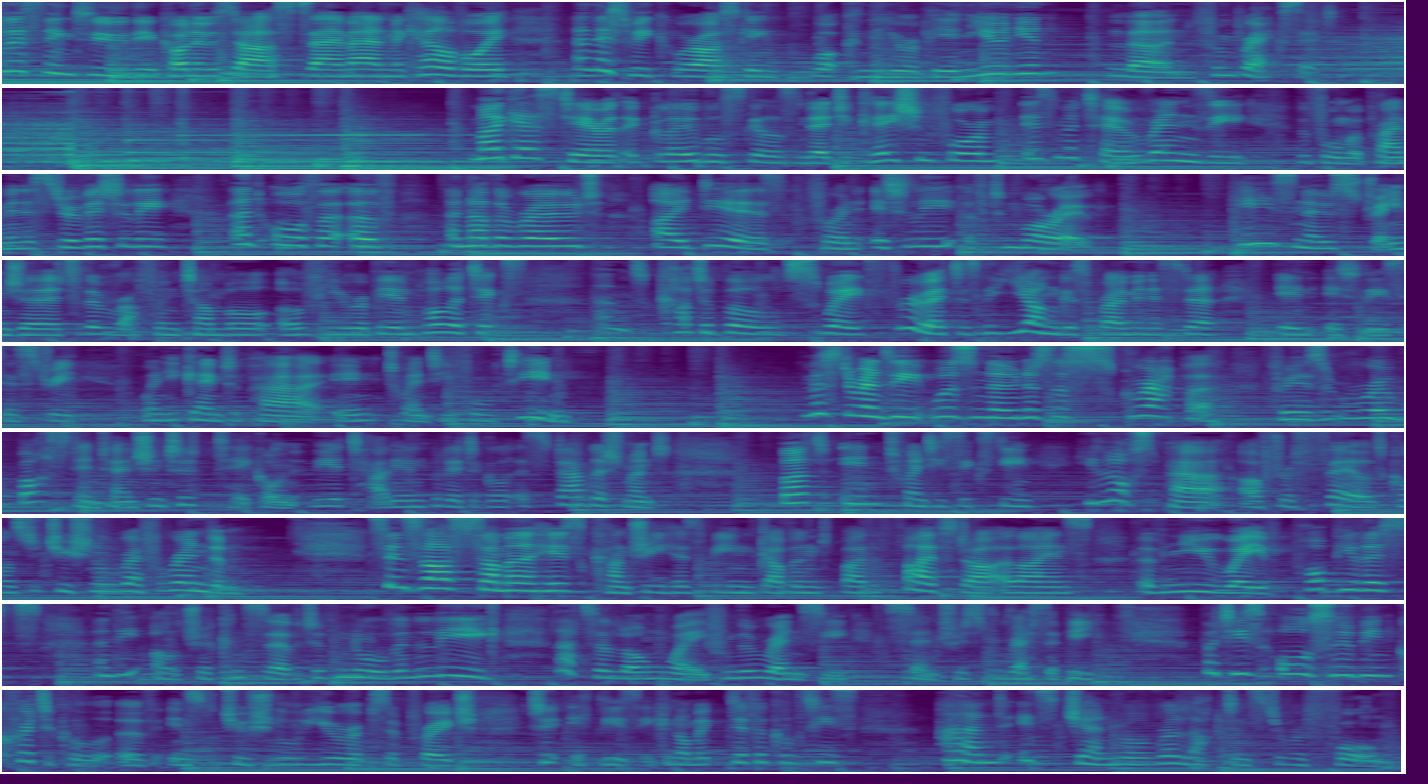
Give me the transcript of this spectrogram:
You're listening to The Economist Asks. I'm Anne McElvoy, and this week we're asking what can the European Union learn from Brexit? My guest here at the Global Skills and Education Forum is Matteo Renzi, the former Prime Minister of Italy and author of Another Road Ideas for an Italy of Tomorrow. He's no stranger to the rough and tumble of European politics and cut a bold swathe through it as the youngest Prime Minister in Italy's history when he came to power in 2014. Mr. Renzi was known as the scrapper for his robust intention to take on the Italian political establishment. But in 2016, he lost power after a failed constitutional referendum. Since last summer, his country has been governed by the Five Star Alliance of New Wave populists and the ultra conservative Northern League. That's a long way from the Renzi centrist recipe. But he's also been critical of institutional Europe's approach to Italy's economic difficulties and its general reluctance to reform.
